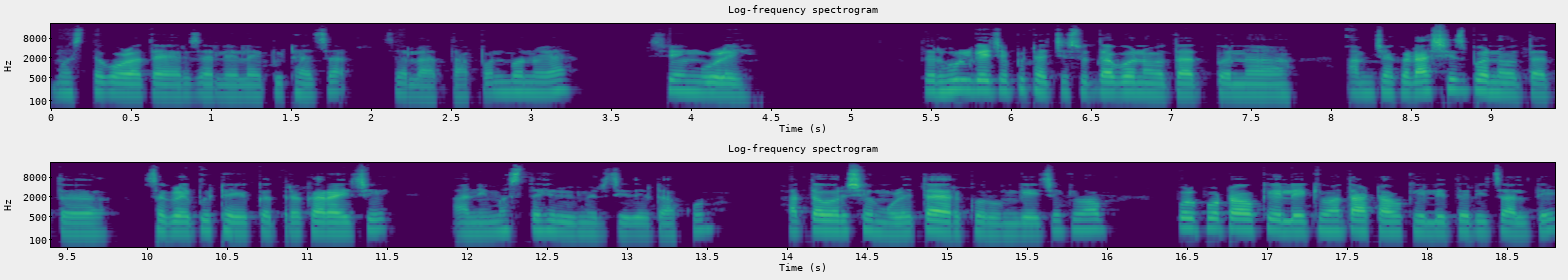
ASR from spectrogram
मस्त गोळा तयार झालेला आहे पिठाचा. चला आता आपण बनवूया शेंगुळे. तर हुलग्याच्या पिठाचे सुद्धा बनवतात पण आमच्याकडे अशीच बनवतात सगळे पिठं एकत्र करायचे आणि मस्त हिरवी मिरची ते टाकून हातावर शेंगोळे तयार करून घ्यायचे किंवा पळपोटाव केले किंवा ताटाव केले तरी चालते.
